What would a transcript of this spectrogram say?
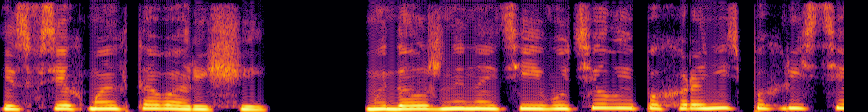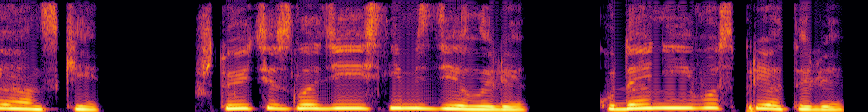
из всех моих товарищей. Мы должны найти его тело и похоронить по-христиански. Что эти злодеи с ним сделали? Куда они его спрятали?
